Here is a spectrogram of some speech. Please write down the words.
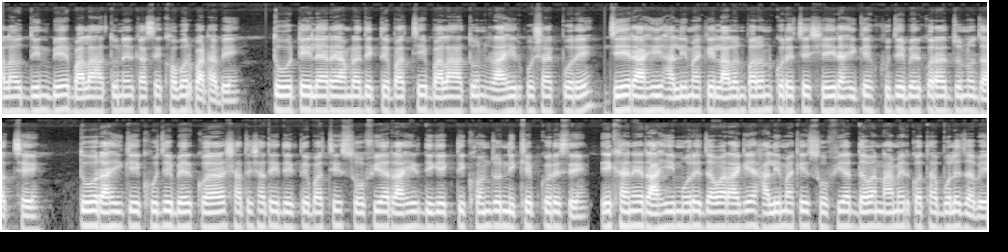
আলাউদ্দিন বে বালা হাতুনের কাছে খবর পাঠাবে। তো টেইলারে আমরা দেখতে পাচ্ছি বালা হাতুন রাহির পোশাক পরে যে রাহি হালিমাকে লালন পালন করেছে, সেই রাহিকে খুঁজে বের করার জন্য যাচ্ছে। তো রাহিকে খুঁজে বের করার সাথে সাথেই দেখতে পাচ্ছি সোফিয়া রাহির দিকে একটি খঞ্জন নিক্ষেপ করেছে। এখানে রাহি মরে যাওয়ার আগে হালিমাকে সোফিয়ার দেওয়া নামের কথা বলে যাবে।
